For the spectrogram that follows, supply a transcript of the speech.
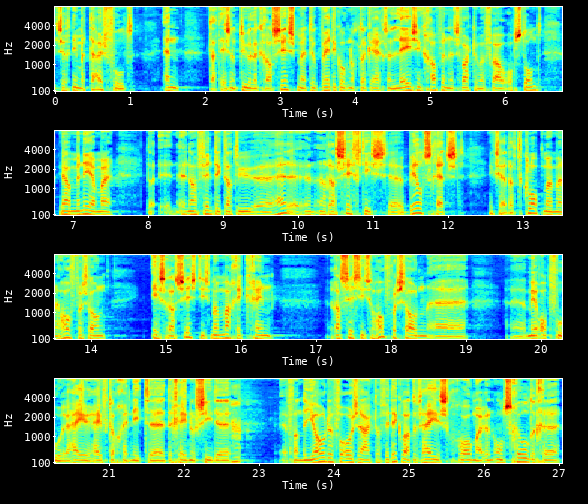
zich niet meer thuis voelt. En dat is natuurlijk racisme. Toen weet ik ook nog dat ik ergens een lezing gaf en een zwarte mevrouw opstond. Ja, meneer, maar. En dan vind ik dat u uh, een, racistisch uh, beeld schetst. Ik zei dat klopt, maar mijn hoofdpersoon is racistisch. Maar mag ik geen racistische hoofdpersoon uh, meer opvoeren? Hij heeft toch niet de genocide ah. van de Joden veroorzaakt of weet ik wat. Dus hij is gewoon maar een onschuldige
